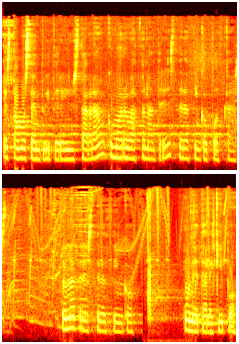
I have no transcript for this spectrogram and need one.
Estamos en Twitter e Instagram como arroba zona 305 podcast. Zona 305. Únete al equipo.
